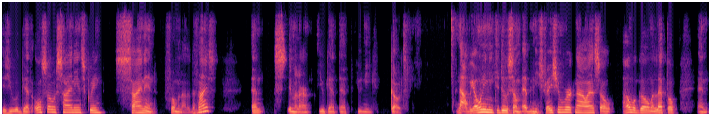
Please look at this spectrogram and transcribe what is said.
is you will get also a sign in screen, sign in from another device, and similar, you get that unique code. Now we only need to do some administration work now. Eh? So I will go on my laptop and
